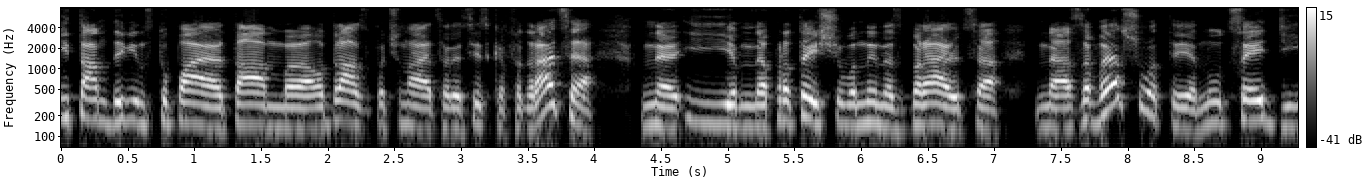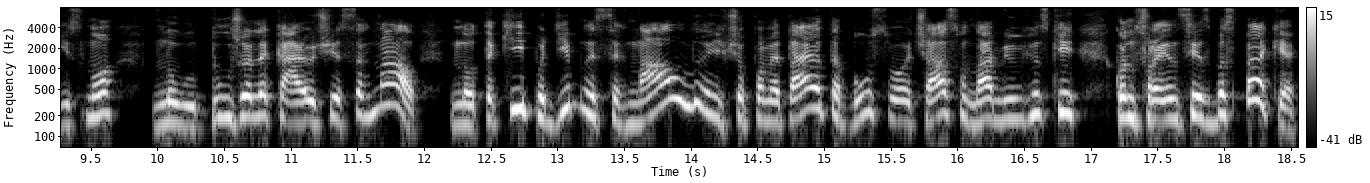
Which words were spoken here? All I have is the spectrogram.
і там, де він ступає, там е, одразу починається Російська Федерація, і про те, що вони не збираються завершувати, ну це дійсно ну дуже лякаючий сигнал. Ну такий подібний сигнал, якщо пам'ятаєте, був свого часу на Мюнхенській конференції з безпеки,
